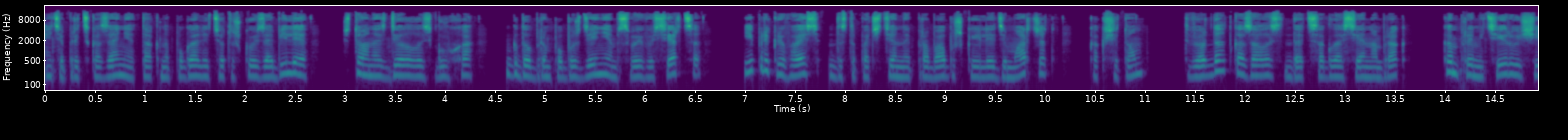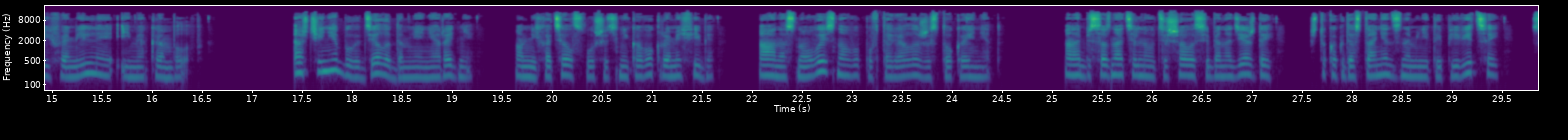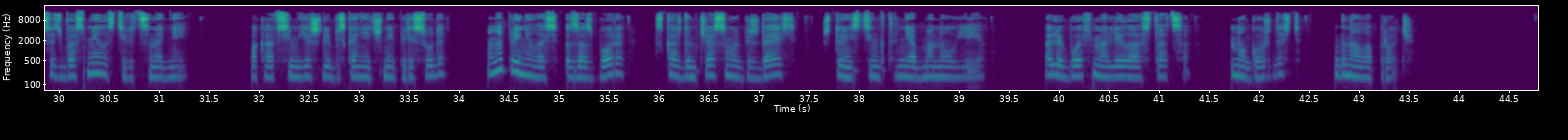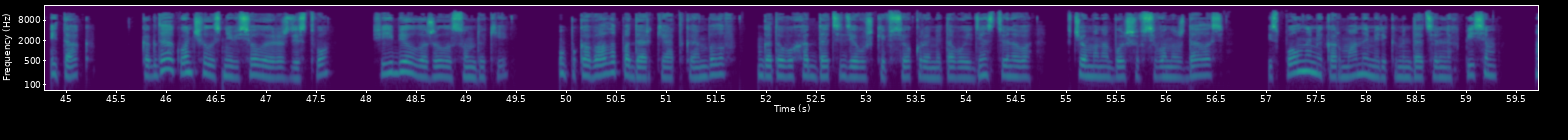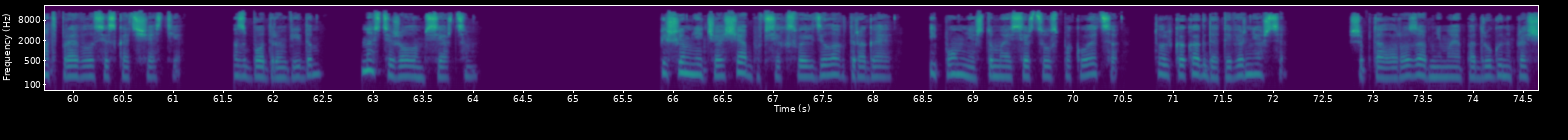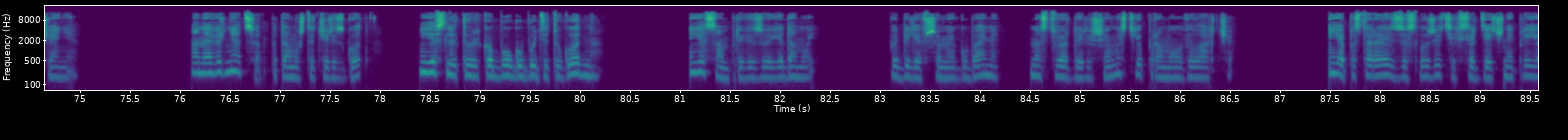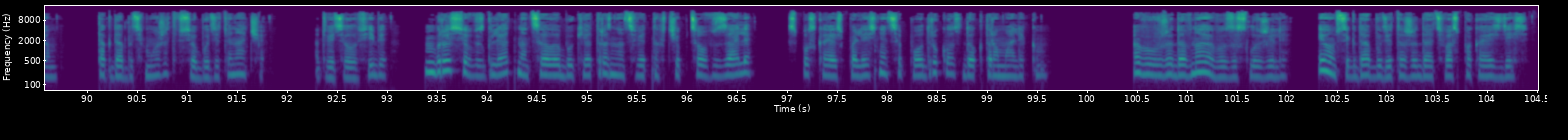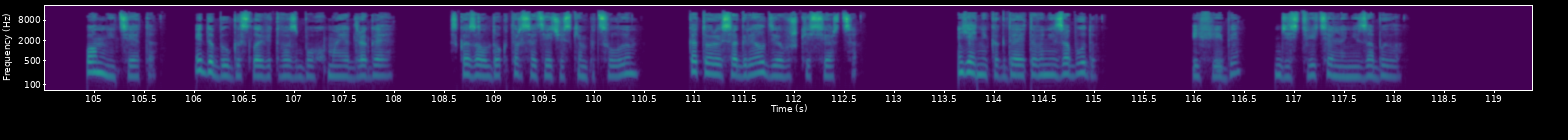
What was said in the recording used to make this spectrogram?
Эти предсказания так напугали тетушку изобилия, что она сделалась глуха к добрым побуждениям своего сердца и, прикрываясь достопочтенной прабабушкой леди Марджет, как щитом, твердо отказалась дать согласие на брак, компрометирующий фамильное имя Кэмпбеллов. Арчи не было дела до мнения родни. Он не хотел слушать никого, кроме Фиби, а она снова и снова повторяла жестокое «нет». Она бессознательно утешала себя надеждой, что когда станет знаменитой певицей, судьба смилостивится над ней. Пока в семье шли бесконечные пересуды, она принялась за сборы, с каждым часом убеждаясь, что инстинкт не обманул ее. А любовь молила остаться, но гордость гнала прочь. Итак, когда окончилось невеселое Рождество, Фиби уложила сундуки, упаковала подарки от Кэмпбеллов, готовых отдать девушке все, кроме того единственного, в чем она больше всего нуждалась, и с полными карманами рекомендательных писем отправилась искать счастье. С бодрым видом, но с тяжелым сердцем. «Пиши мне чаще обо всех своих делах, дорогая, и помни, что мое сердце успокоится только когда ты вернешься, шептала Роза, обнимая подругу на прощание. Она вернется, потому что через год, если только Богу будет угодно, я сам привезу ее домой. Побелевшими губами, но с твердой решимостью промолвил Арчи. Я постараюсь заслужить их сердечный прием. Тогда, быть может, все будет иначе, ответила Фиби, бросив взгляд на целый букет разноцветных чепцов в зале, спускаясь по лестнице под руку с доктором Аликом. Вы уже давно его заслужили, и он всегда будет ожидать вас, пока я здесь. Помните это. «И да благословит вас Бог, моя дорогая», — сказал доктор с отеческим поцелуем, который согрел девушке сердце. «Я никогда этого не забуду». И Фиби действительно не забыла.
